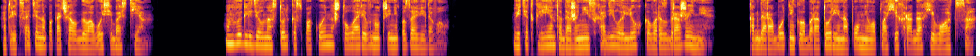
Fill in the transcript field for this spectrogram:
Отрицательно покачал головой Себастьян. Он выглядел настолько спокойно, что Ларри внутренне позавидовал. Ведь от клиента даже не исходило легкого раздражения, когда работник лаборатории напомнил о плохих рогах его отца.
